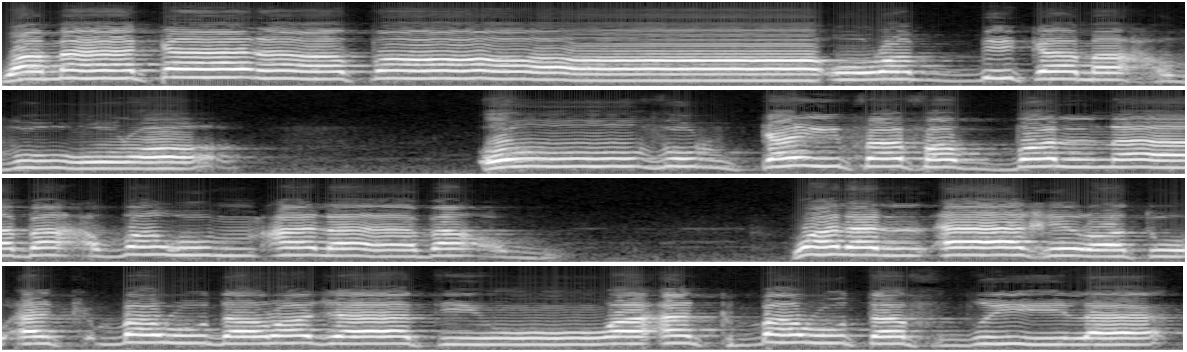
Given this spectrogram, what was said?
وما كان عطاء ربك محظورا انظر كيف فضلنا بعضهم على بعض وللآخرة أكبر درجات وأكبر تفضيلا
